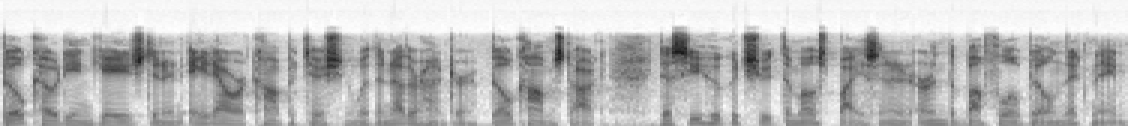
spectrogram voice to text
Bill Cody engaged in an eight hour competition with another hunter, Bill Comstock, to see who could shoot the most bison and earn the Buffalo Bill nickname.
